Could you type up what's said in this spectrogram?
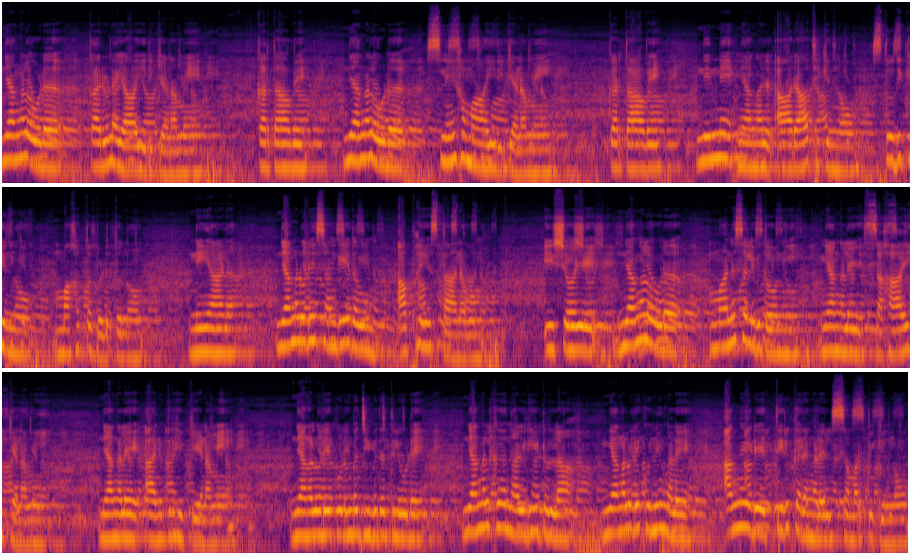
ഞങ്ങളോട് കരുണയായിരിക്കണമേ. കർത്താവെ ഞങ്ങളോട് സ്നേഹമായിരിക്കണമേ. കർത്താവെ നിന്നെ ഞങ്ങൾ ആരാധിക്കുന്നു സ്തുതിക്കുന്നു മഹത്വപ്പെടുത്തുന്നു. നീയാണ് ഞങ്ങളുടെ സങ്കേതവും അഭയസ്ഥാനവും. ഈശോയെ ഞങ്ങളോട് മനസ്സലിവ് തോന്നി ഞങ്ങളെ സഹായിക്കണമേ. ഞങ്ങളെ അനുഗ്രഹിക്കണമേ. ഞങ്ങളുടെ കുടുംബജീവിതത്തിലൂടെ ഞങ്ങൾക്ക് നൽകിയിട്ടുള്ള ഞങ്ങളുടെ കുഞ്ഞുങ്ങളെ അങ്ങയുടെ തിരുക്കരങ്ങളിൽ സമർപ്പിക്കുന്നു.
